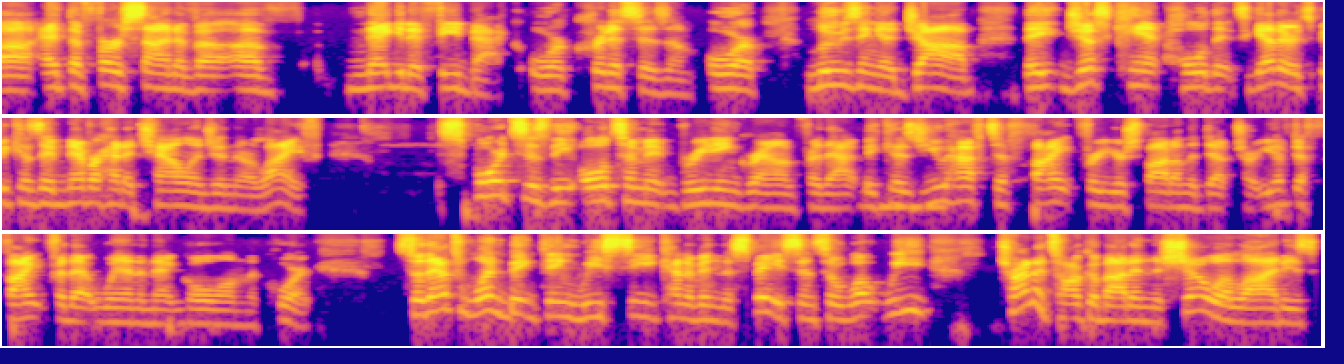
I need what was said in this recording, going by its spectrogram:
uh, at the first sign of, a, of negative feedback or criticism or losing a job. They just can't hold it together. It's because they've never had a challenge in their life. Sports is the ultimate breeding ground for that because you have to fight for your spot on the depth chart. You have to fight for that win and that goal on the court. So that's one big thing we see kind of in the space. And so what we try to talk about in the show a lot is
